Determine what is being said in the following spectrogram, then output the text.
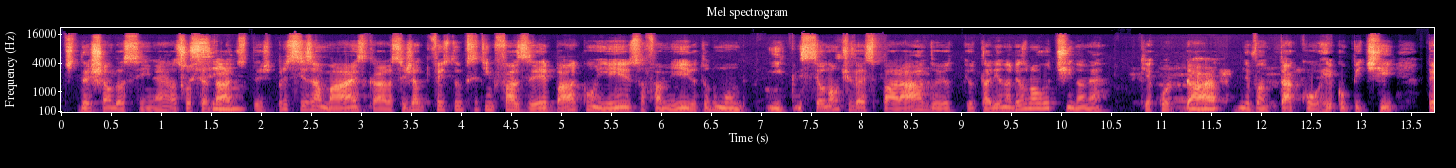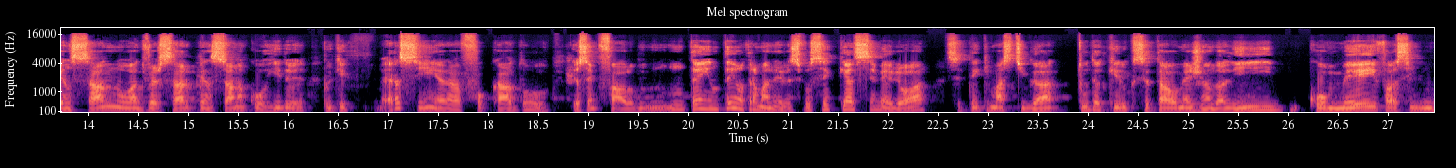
te deixando assim, né? A sociedade deixa, precisa mais, cara. Você já fez tudo que você tinha que fazer. Para com isso, a família, todo mundo. E se eu não tivesse parado, eu, eu estaria na mesma rotina, né? Que é acordar, uhum. levantar, correr, competir, pensar no adversário, pensar na corrida. Porque era assim, era focado. Eu sempre falo, não tem, não tem outra maneira. Se você quer ser melhor, você tem que mastigar tudo aquilo que você está almejando ali, comer e falar assim,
